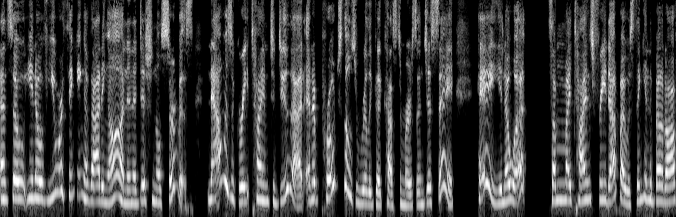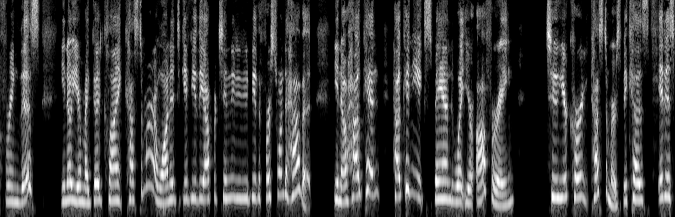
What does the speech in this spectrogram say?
And so, you know, if you were thinking of adding on an additional service, now is a great time to do that and approach those really good customers and just say, hey, you know what? Some of my time's freed up. I was thinking about offering this. You know, you're my good client customer. I wanted to give you the opportunity to be the first one to have it. You know, how can how can you expand what you're offering to your current customers because it is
